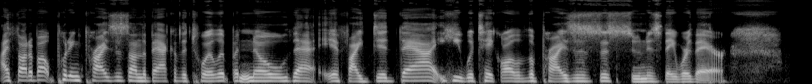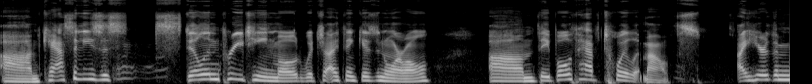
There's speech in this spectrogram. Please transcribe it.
I thought about putting prizes on the back of the toilet, but know that if I did that, he would take all of the prizes as soon as they were there. Um, Cassidy's is still in preteen mode, which I think is normal. Um, they both have toilet mouths. I hear them.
